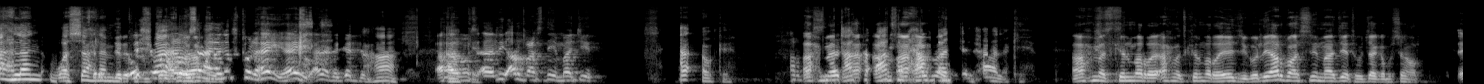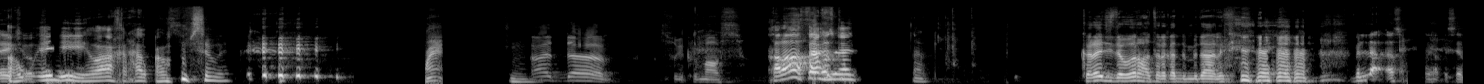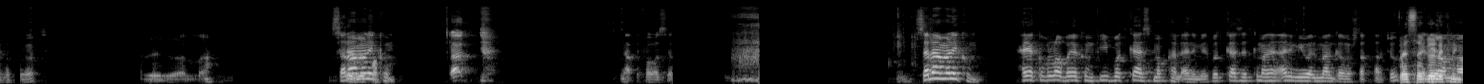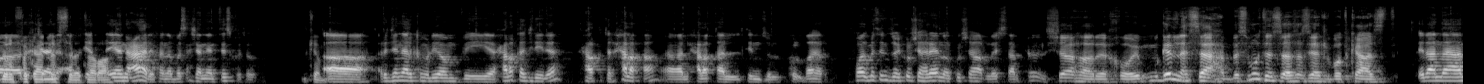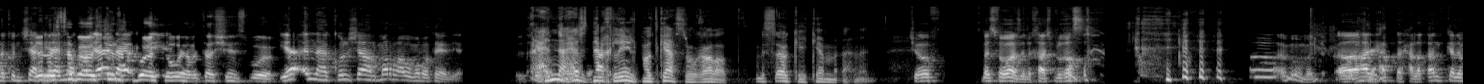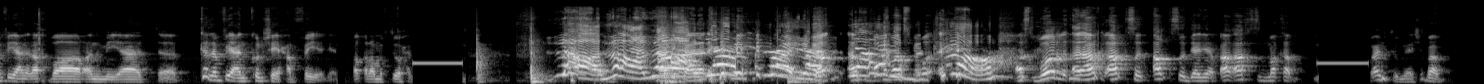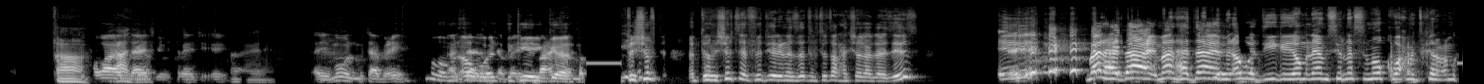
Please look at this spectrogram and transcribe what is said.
أهلا وسهلا بكم وش أهلا وسهلا نفس كل هي هي أنا اللي اقدم ها. لي أربع سنين ما جيت. أه، okay. أحمد أحمد انت لحالك. أحمد كل مرة أحمد كل مرة يجي يقول لي أربع سنين ما جيت وجاء قبل شهر. اي هو شوف اي اي هو آخر حلقة هو مسوي. قدم صفق الماوس. خلاص. أهلا. كريج يدورها ترى قدم بدالك. بالله اصبر server mute حبيبي والله. السلام. عليكم. أه. نعطي فواز السلام عليكم. حياكم الله وبياكم في بودكاست مقهى الأنمي، البودكاست يتكلم عن الأنمي والمانجا ومشتقاته بس أقول لك نقدر آه، نفك عن نفسنا ترى. يعني عارف أنا بس عشان يعني تسكتوا. كم آه رجعنا لكم اليوم بحلقة جديدة حلقة الحلقة آه الحلقة اللي تنزل كل شهر فواز ما تنزل؟ كل شهرين ولا كل شهر؟ ليش سالفه؟ شهر يا أخوي. قلنا ساحب بس مو تنسى أساسيات البودكاست. إلى أن أنا كنت شايف يا لنا إنها- 27 يا أسبوع متى 20 أسبوع؟ يا أنها كل شهر مرة أو مرتين يعني. إحنا أحس داخلين البودكاست بالغلط. بس أوكي كمل أحمد. شوف بس فواز اللي خاش بالغص آه، عموما. آه هذه حلقه الحلقة. نتكلم فيها عن الأخبار أنميات آه، نتكلم فيها عن كل شيء حرفيا يعني. فقرة مفتوحة. لا لا لا لا أصبر أنا اقصد أقصد يعني أقصد ما أنتم يا شباب. آه فواز عادي. دايجي وتريجي اي إيه. أي مو المتابعين. مو من أول دقيقة. أنت شفت أنت شفت الفيديو اللي نزلته في تويتر حق شغل عبد العزيز؟ إيه. ما لها داعي ما لها داعي من أول دقيقة يوم من الأيام يصير نفس الموقف واحد يتكلم عن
